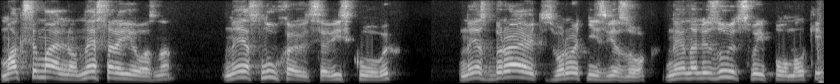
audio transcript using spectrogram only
максимально несерйозно, не слухаються військових, не збирають зворотній зв'язок, не аналізують свої помилки.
